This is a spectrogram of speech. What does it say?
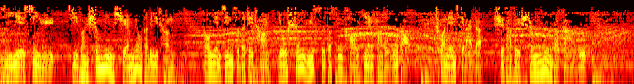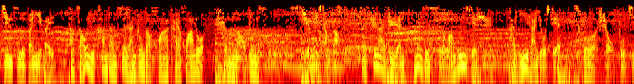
一夜细雨，几段生命玄妙的历程。高燕金子的这场由生与死的思考引发的舞蹈，串联起来的是他对生命的感悟。金子本以为他早已看淡自然中的花开花落、生老病死，却没想到，在挚爱之人面对死亡威胁时，他依然有些措手不及。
